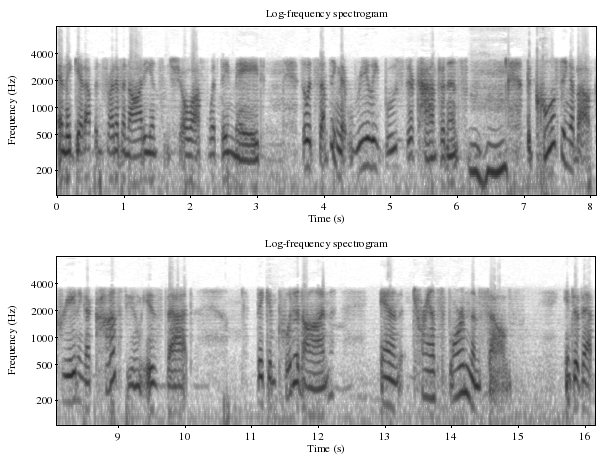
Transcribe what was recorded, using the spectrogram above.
and they get up in front of an audience and show off what they made. So it's something that really boosts their confidence. The cool thing about creating a costume is that they can put it on and transform themselves into that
